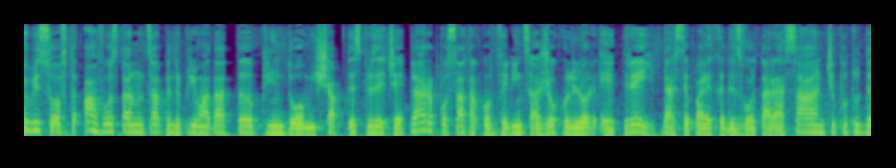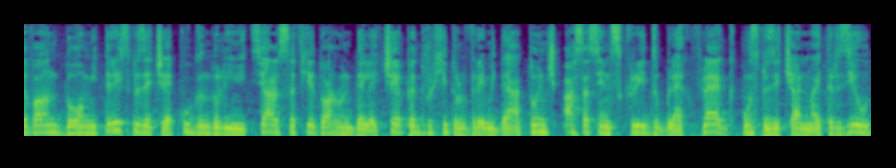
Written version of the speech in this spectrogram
Ubisoft a fost anunțat pentru prima dată prin 2017 la răpostata conferința jocurilor E3, dar se pare că dezvoltarea sa a început undeva în 2013 cu gândul inițial să fie doar un DLC pentru hitul vremii de atunci, Assassin's Creed Black Flag. 11 ani mai târziu,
